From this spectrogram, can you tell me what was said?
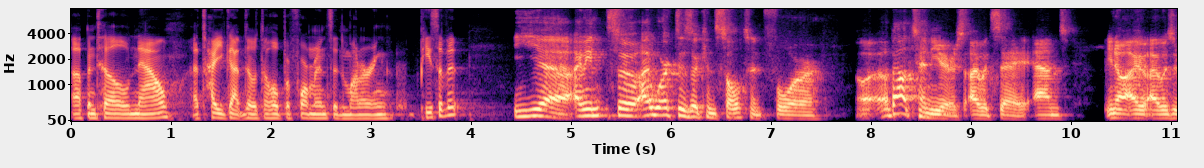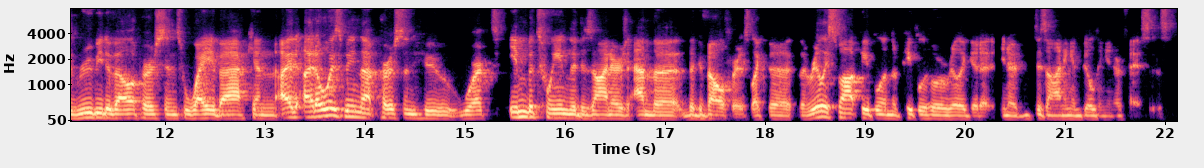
up until now. That's how you got the, the whole performance and monitoring piece of it. Yeah, I mean, so I worked as a consultant for uh, about 10 years, I would say. And, you know, I, I was a Ruby developer since way back. And I'd, I'd, always been that person who worked in between the designers and the, the developers, like the, the really smart people and the people who are really good at, you know, designing and building interfaces.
